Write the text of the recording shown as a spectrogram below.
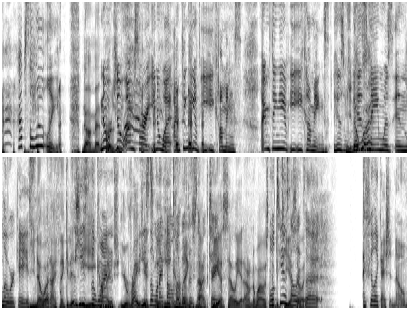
Absolutely. No, I meant No, person. no, I'm sorry. You know what? I'm thinking of E. E. Cummings. I'm thinking of E. E. Cummings. His You know his what? name was in lowercase. You know what? I think it is E. E. one- Cummings. You're right. he's it's the one I E. Fell in love with in Cummings, not. T.S. Eliot. I don't know why I was well, thinking. T.S. Eliot's Eliot. a. I feel like I should know.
